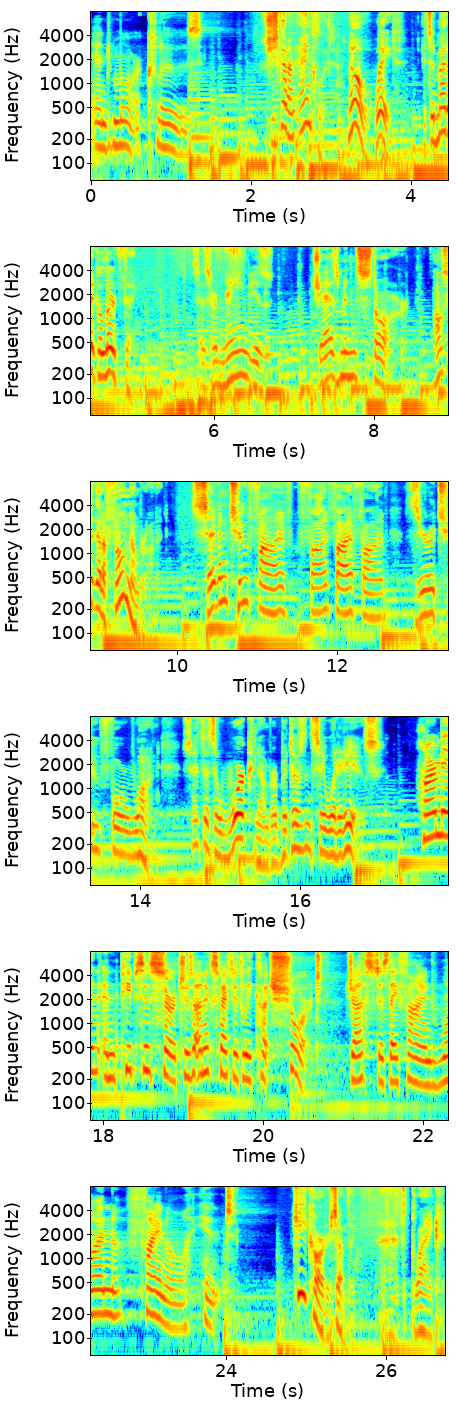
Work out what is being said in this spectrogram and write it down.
and more clues. She's got an anklet. No, wait. It's a medic alert thing. says her name is Jasmine Starr. Also got a phone number on it 725 555 0241. Says it's a work number, but doesn't say what it is. Harmon and Peeps's search is unexpectedly cut short, just as they find one final hint. Key card or something. That's blank.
